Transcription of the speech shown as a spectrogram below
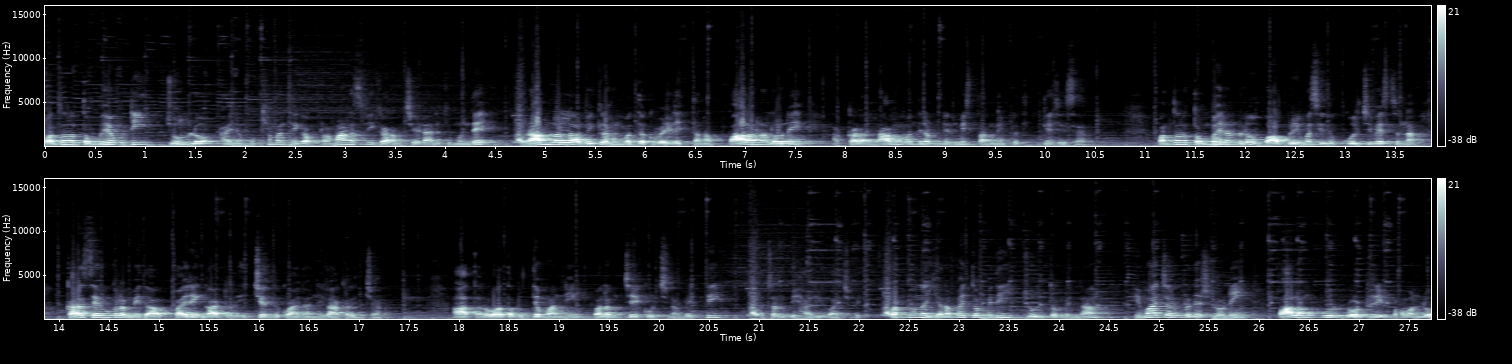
పంతొమ్మిది వందల తొంభై ఒకటి జూన్లో ఆయన ముఖ్యమంత్రిగా ప్రమాణ స్వీకారం చేయడానికి ముందే రామ్లల్లా విగ్రహం వద్దకు వెళ్ళి తన పాలనలోనే అక్కడ రామమందిరం నిర్మిస్తానని ప్రతిజ్ఞ చేశారు. పంతొమ్మిది వందల తొంభై రెండులో బాబ్రీ మసీదు కూల్చివేస్తున్న కరసేవకుల మీద ఫైరింగ్ ఆర్డర్ ఇచ్చేందుకు ఆయన నిరాకరించారు. ఆ తర్వాత ఉద్యమాన్ని బలం చేకూర్చిన వ్యక్తి అటల్ బిహారీ వాజ్పేయి. పంతొమ్మిది వందల ఎనభై తొమ్మిది జూన్ తొమ్మిదిన హిమాచల్ ప్రదేశ్లోని పాలంపూర్ రోటరీ భవన్లో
